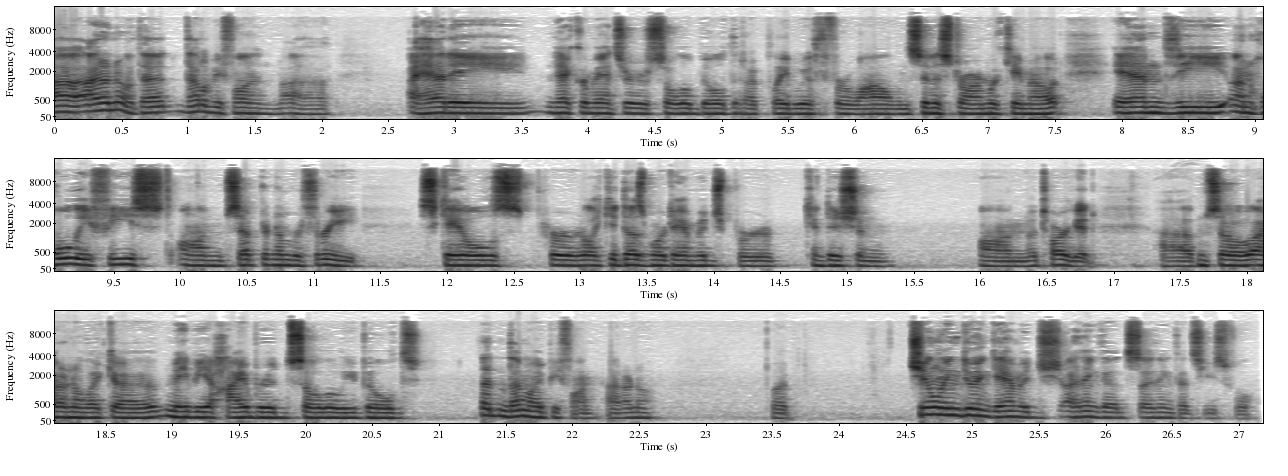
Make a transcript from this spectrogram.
Uh, I don't know that that'll be fun. Uh, I had a Necromancer solo build that I played with for a while when Sinister Armor came out, and the Unholy Feast on Scepter number three scales per like it does more damage per condition on a target. Um, so I don't know, like uh, maybe a hybrid solo build. That that might be fun. I don't know, chilling doing damage i think that's i think that's useful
